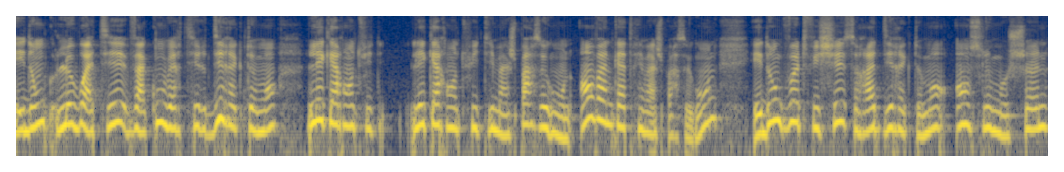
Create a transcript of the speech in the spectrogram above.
Et donc, le boîtier va convertir directement les 48, les 48 images par seconde en 24 images par seconde. Et donc, votre fichier sera directement en slow motion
